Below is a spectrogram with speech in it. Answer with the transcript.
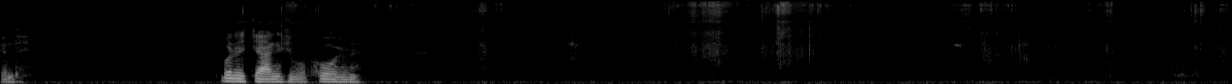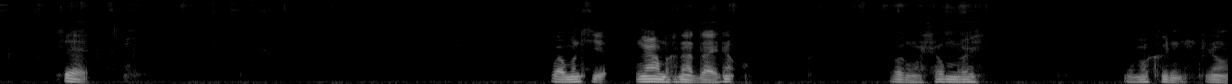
กันเลยบริจางสิบพอใช่ไหม ใช่ว่ามันเสียงามขนาดใดเนาะเบิ่งมาชมเลยว่ามาขึ้นพี่น้อง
